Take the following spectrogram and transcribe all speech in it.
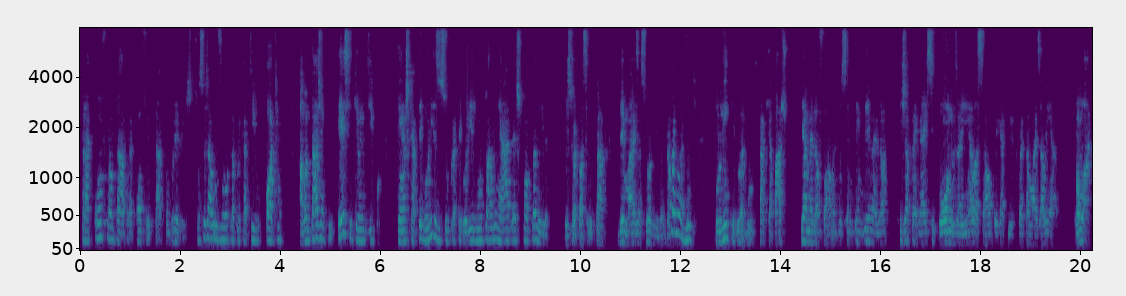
para confrontar, para conflitar com o previsto. Se você já usa um outro aplicativo, ótimo. A vantagem é que esse que eu indico tem as categorias e subcategorias muito alinhadas com a planilha. Isso vai facilitar demais a sua vida. Então, vai no e-book. O link do e-book está aqui abaixo, que é a melhor forma de você entender melhor e já pegar esse bônus aí em relação ao aplicativo que vai estar mais alinhado. Vamos lá.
